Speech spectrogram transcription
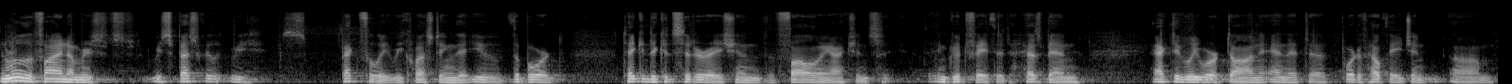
In lieu of the fine, I'm res- respectfully respectfully requesting that you, the board, take into consideration the following actions in good faith that has been actively worked on and that the Board of Health agent um,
